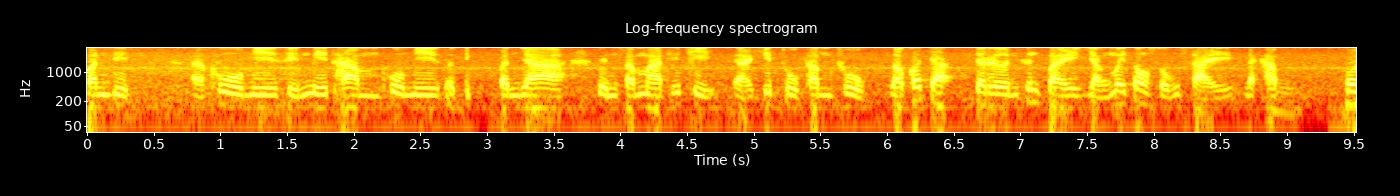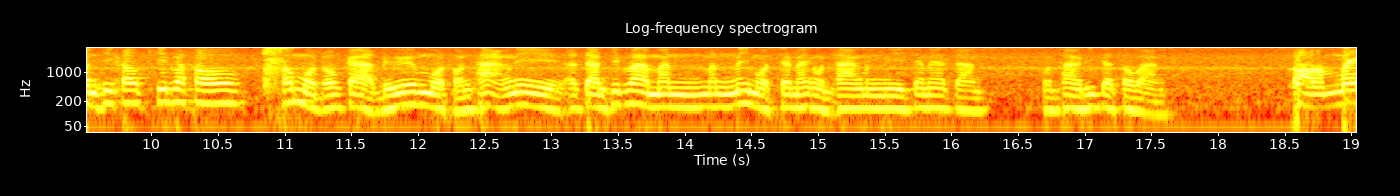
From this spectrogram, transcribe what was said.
บัณฑิตผู้มีศีลมีธรรม ผู้มีสติปัญญาเป็นสัมมาทิฏฐิคิดถูกทำถูก เราก็จะเจริญขึ้นไปอย่างไม่ต้องสงสัยนะครับ คนที่เขาคิดว่าเขาเขาหมดโอกาสหรือหมดหนทางนี่อาจารย์คิดว่ามันมันไม่หมดใช่ไหมหนทางมันมีใช่ไหมอาจารย์หนทางที่จะสว่าง อ๋อไม่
